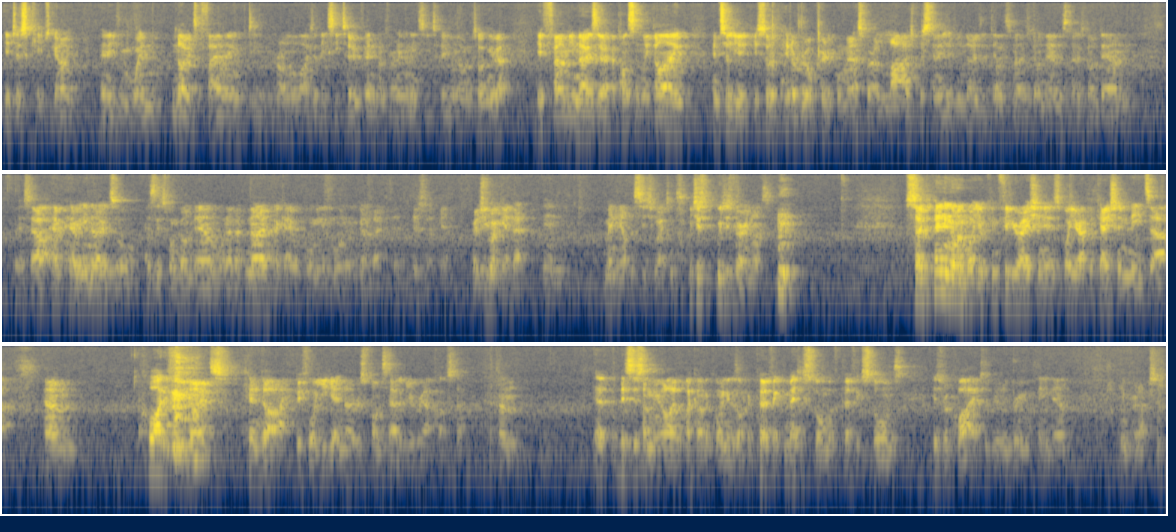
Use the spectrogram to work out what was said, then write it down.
it just keeps going. And even when nodes are failing, particularly if you run on the likes of EC2, if anyone's running on EC2, you'll know what I'm talking about. If um, your nodes are, are, constantly dying, until you, you sort of hit a real critical mass where a large percentage of your nodes are dead, this node's gone down, this node's gone down, and they say, oh, how, how many nodes, or has this one gone down, or whatever. No, okay, well, call me in the morning and go back to the yeah. Whereas you won't get that in many other situations, which is, which is very nice. so depending on what your configuration is, what your application needs are, um, quite a few nodes can die before you get no response out of your route cluster. Um, uh, this is something that I, I kind of coined as like a perfect metastorm of perfect storms is required to really bring the thing down in production.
